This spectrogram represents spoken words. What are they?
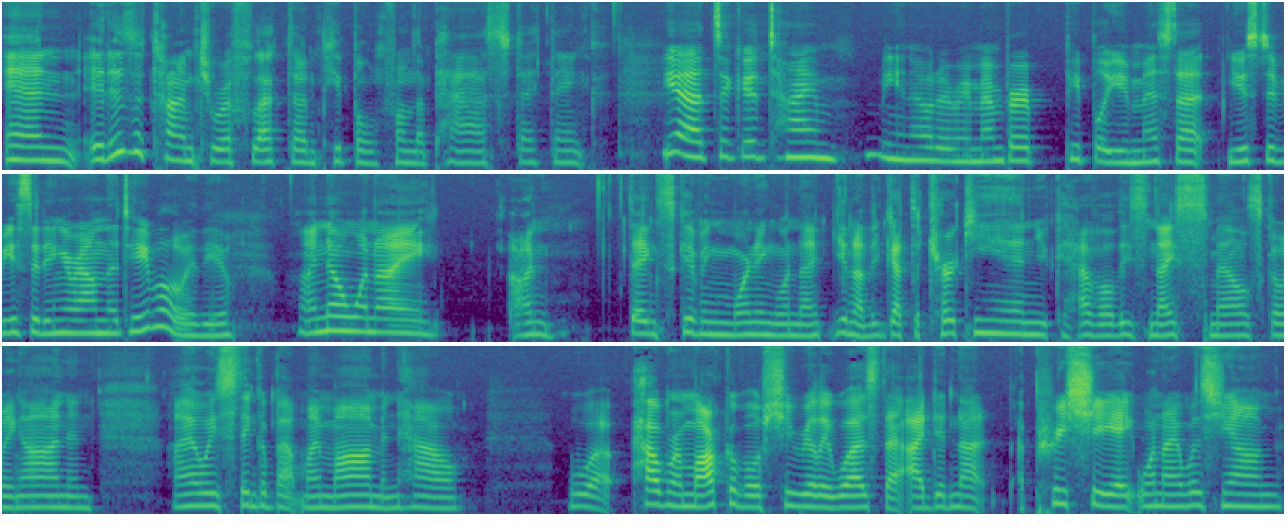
and it is a time to reflect on people from the past. I think. Yeah, it's a good time, you know, to remember people you miss that used to be sitting around the table with you. I know when I on Thanksgiving morning when I you know you got the turkey in, you could have all these nice smells going on, and I always think about my mom and how what how remarkable she really was that I did not appreciate when I was young.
